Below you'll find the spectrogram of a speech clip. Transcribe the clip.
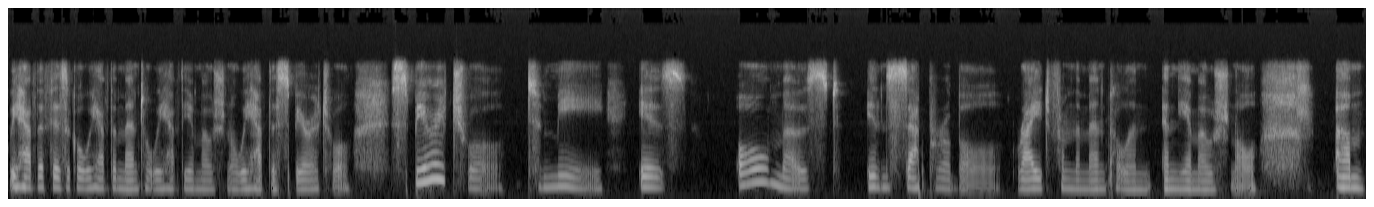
we have the physical, we have the mental, we have the emotional, we have the spiritual. Spiritual to me is almost inseparable right from the mental and, and the emotional um,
